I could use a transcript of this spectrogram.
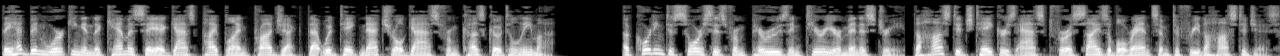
They had been working in the Camisea gas pipeline project that would take natural gas from Cuzco to Lima. According to sources from Peru's Interior Ministry, the hostage-takers asked for a sizable ransom to free the hostages.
